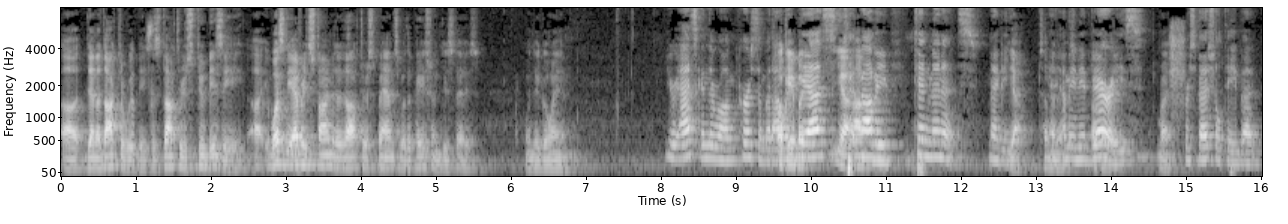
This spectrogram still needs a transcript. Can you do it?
uh, than a doctor would be, because doctor is too busy. Uh, what's the average time that a doctor spends with a patient these days when they go in? You're asking the wrong person, but I Okay, would but- guess yeah, t- I'm- probably 10 minutes, maybe. Yeah, 10 I- I mean, it Okay. varies Right. for specialty, but,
